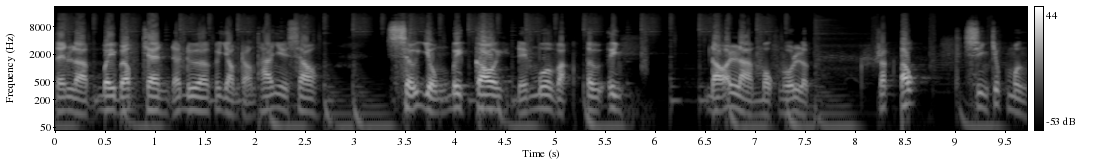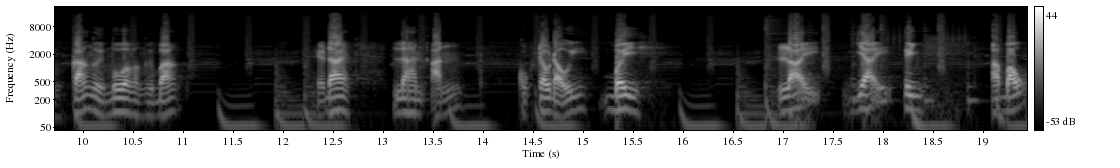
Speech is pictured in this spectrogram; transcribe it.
tên là Bay Blockchain đã đưa cái dòng trạng thái như sau. Sử dụng Bitcoin để mua vật tư in đó là một nỗ lực rất tốt. Xin chúc mừng cả người mua và người bán. Hiện đây là hình ảnh cuộc trao đổi bi lấy giấy in ở bóng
